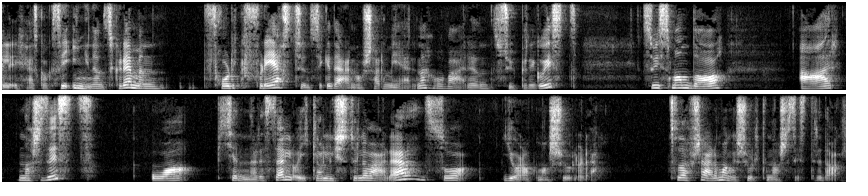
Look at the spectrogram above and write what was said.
Eller jeg skal ikke si ingen ønsker det, men folk flest syns ikke det er noe sjarmerende å være en superegoist. Så hvis man da er narsissist og kjenner det selv og ikke har lyst til å være det, så gjør det at man skjuler det. Så derfor er det mange skjulte narsissister i dag.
